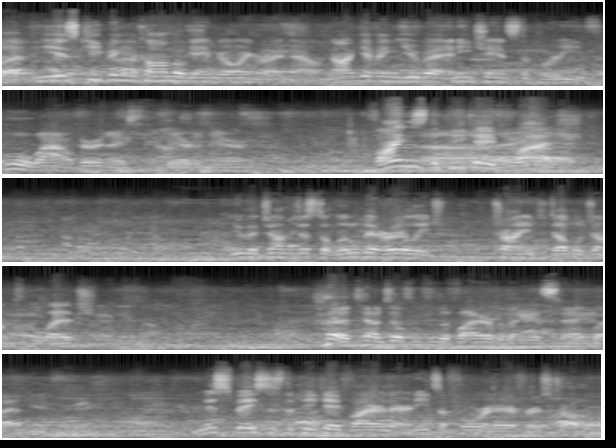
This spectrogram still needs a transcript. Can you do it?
But he is keeping the combo game going right now, not giving EuBa any chance to breathe. Oh wow, very nice fair to nair. Finds the Ah, PK there you would jump just a little bit early, tr- trying to double jump to the ledge. Down tilts him through the fire, but then gets snagged by it. Misspaces the PK fire there, and needs a forward air for his trouble.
